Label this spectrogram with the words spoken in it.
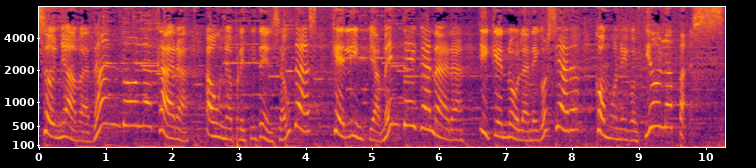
soñaba dando la cara a una presidencia audaz que limpiamente ganara y que no la negociara como negoció la paz.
